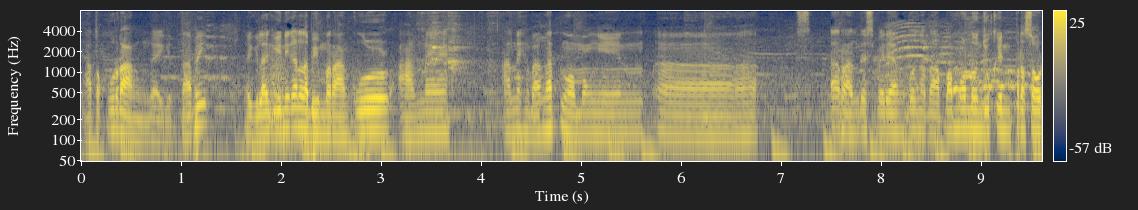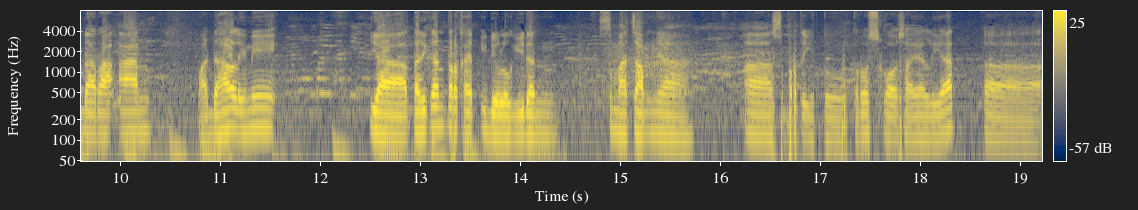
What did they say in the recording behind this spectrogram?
atau kurang kayak gitu. Tapi lagi-lagi ini kan lebih merangkul aneh aneh banget ngomongin uh, rantai sepeda yang pun atau apa mau nunjukin persaudaraan. Padahal ini ya tadi kan terkait ideologi dan semacamnya uh, seperti itu. Terus kalau saya lihat uh,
